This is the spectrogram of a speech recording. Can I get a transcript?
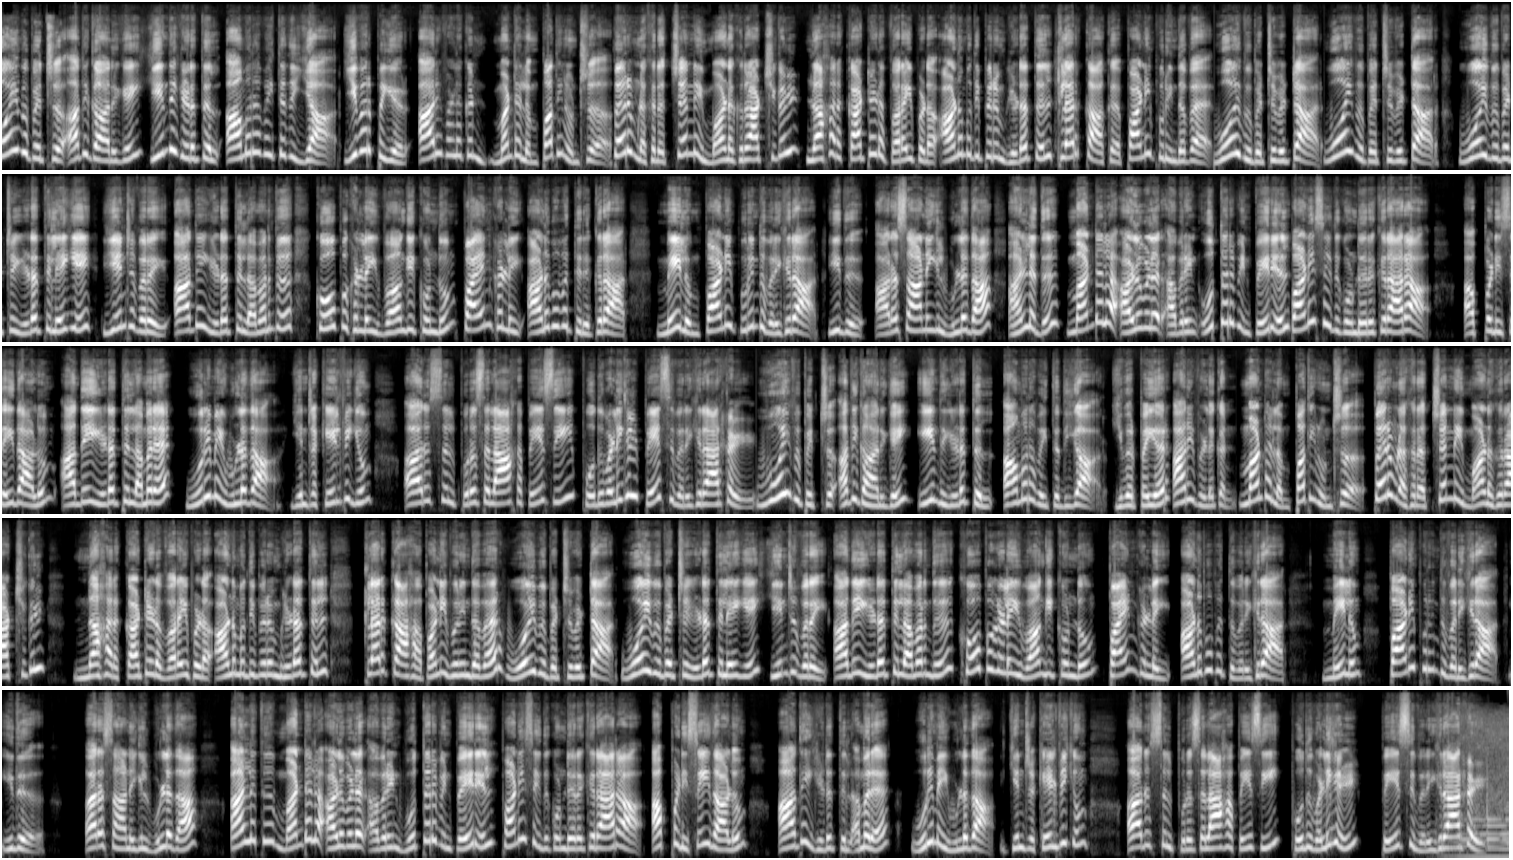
ஓய்வு பெற்ற அதிகாரியை இந்த இடத்தில் அமர வைத்தது யார்? இவர் பெயர் அறிவழகன் மண்டலம் பதினொன்று. பெருநகர சென்னை மாநகராட்சிகள் நகர கட்டிட வரைபட அனுமதி பெறும் இடத்தில் கிளர்க்காக பணிபுரிந்தவர் ஓய்வு பெற்றுவிட்டார். ஓய்வு பெற்றுவிட்டார். ஓய்வு பெற்ற இடத்திலேயே இன்று வரை அதே இடத்தில் அமர்ந்து கோப்புகளை வாங்கிக் கொண்டும் பயன்களை அனுபவித்திருக்கிறார். மேலும் பணி புரிந்து வருகிறார். இது அரசாணையில் உள்ளதா? அல்லது மண்டல அலுவலர் அவரின் உத்தரவின் பேரில் பணி செய்து கொண்டிருக்கிறாரா? அப்படி செய்தாலும் அதே இடத்தில் அமர உரிமை உள்ளதா? என்ற கேள்வியும் அரசல் புரசலாக பேசி பொதுவழியில் பேசி வருகிறார்கள். ஓய்வு பெற்ற அதிகாரியை இந்த இடத்தில் அமர வைத்தது யார்? இவர் பெயர் அறிவிழகன் மண்டலம் பதினொன்று பெருநகர சென்னை மாநகராட்சியில் நகர கட்டிட வரைபட அனுமதி பெறும் இடத்தில் கிளர்க்காக பணிபுரிந்தவர் ஓய்வு பெற்றுவிட்டார் ஓய்வு பெற்ற இடத்திலேயே இன்று வரை அதே இடத்தில் அமர்ந்து கோப்புகளை வாங்கிக் கொண்டும் பயன்களை அனுபவித்து வருகிறார். மேலும் பணிபுரிந்து வருகிறார். இது அரசாணையில் உள்ளதா? அல்லது மண்டல அலுவலர் அவரின் உத்தரவின் பேரில் பணி செய்து கொண்டிருக்கிறாரா? அப்படி செய்தாலும் அதே இடத்தில் அமர உரிமை உள்ளதா? என்ற கேள்விக்கும் அரசல் புரசலாக பேசி பொது வழியில் பேசி வருகிறார்கள்.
